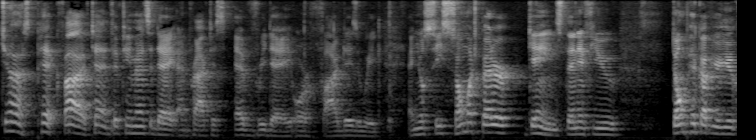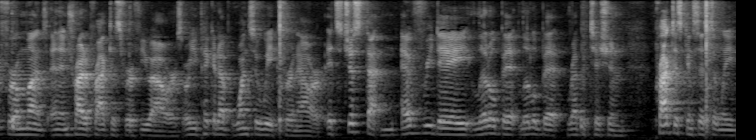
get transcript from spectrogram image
Just pick 5, 10, 15 minutes a day and practice every day or five days a week and you'll see so much better gains than if you don't pick up your uke for a month and then try to practice for a few hours or you pick it up once a week for an hour it's just that everyday little bit little bit repetition practice consistently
